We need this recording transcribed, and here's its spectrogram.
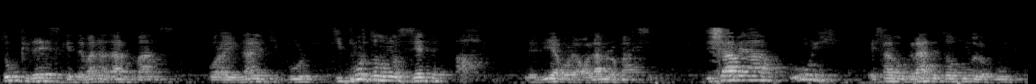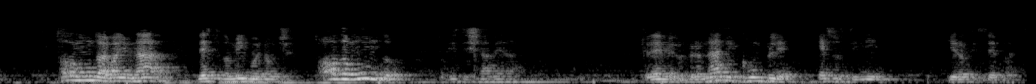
Tú crees que te van a dar más por ayunar el Kipur. Kipur todo el mundo se siente, ah, le di a Boreolam lo máximo. Ya uy, es algo grande, todo el mundo lo cumple. Todo el mundo va a ayunar de este domingo en noche. Todo el mundo. Porque es de Créemelo, pero nadie cumple esos dinim. Quiero que sepas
